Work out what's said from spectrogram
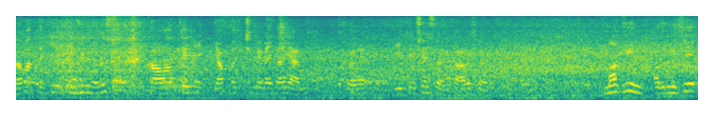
Rabat'taki ikinci günümüz. Şimdi kahvaltıyı yapmak için bir mekana geldik. Böyle bir iki bir şey söyledik, kahve söyledik. Maglin adındaki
